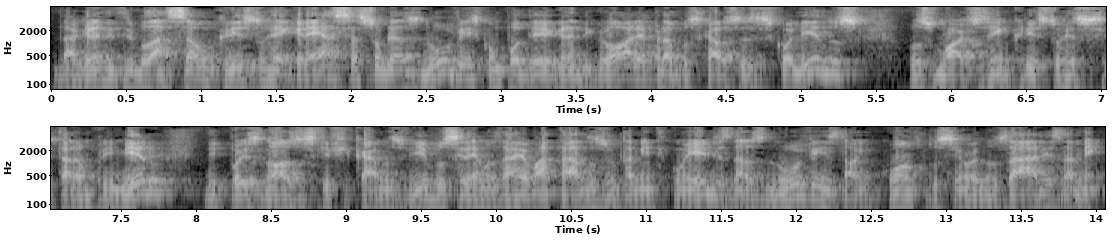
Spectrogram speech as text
da grande tribulação, Cristo regressa sobre as nuvens com poder e grande glória para buscar os seus escolhidos. Os mortos em Cristo ressuscitarão primeiro, depois nós, os que ficarmos vivos, seremos arrebatados juntamente com eles nas nuvens, ao encontro do Senhor nos ares. Amém.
